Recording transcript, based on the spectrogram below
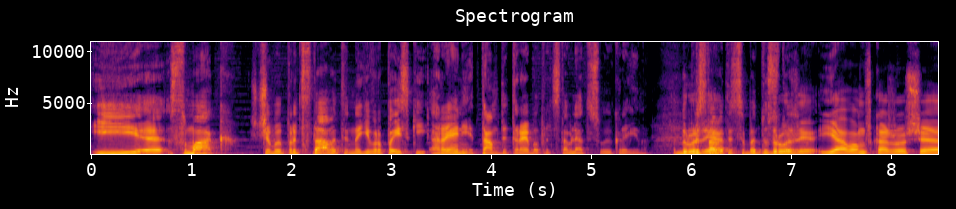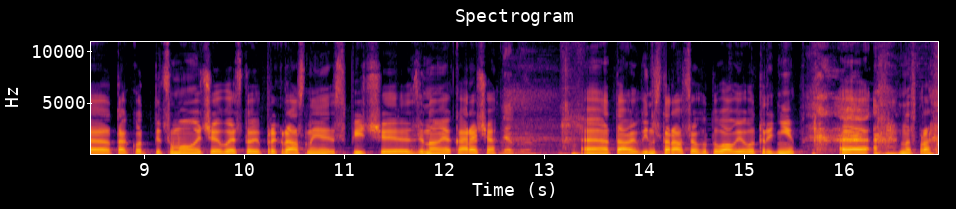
і е, смак. Щоб представити на європейській арені, там, де треба представляти свою країну, представити себе достойно. Друзі, я вам скажу ще так, от підсумовуючи весь той прекрасний спіч е, Зіновія Карача. Дякую. Е, так, він старався, готував його три дні. Е, насправді,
